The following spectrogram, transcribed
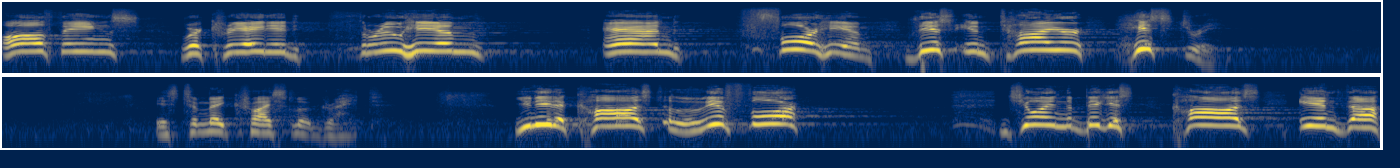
all things were created through him and for him. This entire history is to make Christ look great. You need a cause to live for? Join the biggest cause in the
